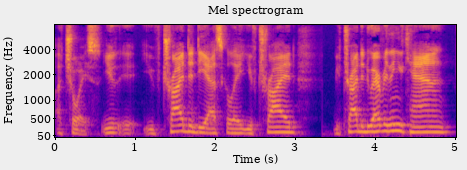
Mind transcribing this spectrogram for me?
a choice. You, you've tried to de-escalate. You've tried, you've tried to do everything you can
